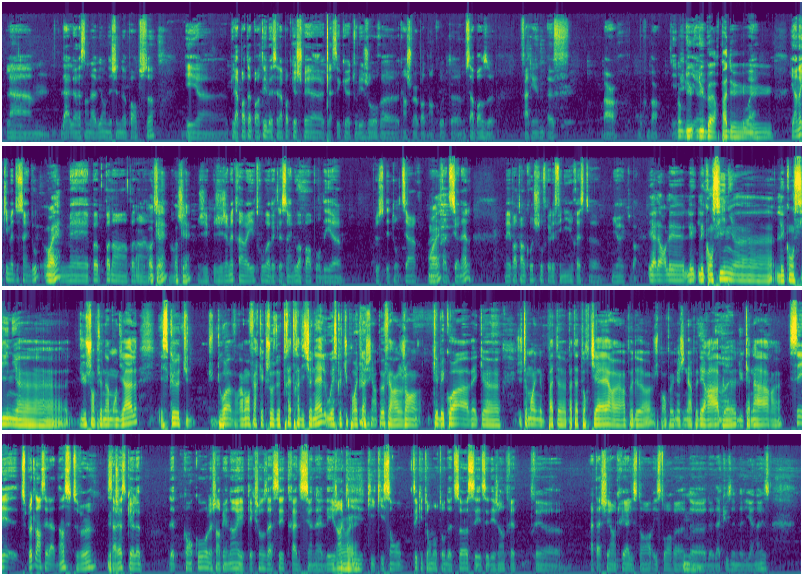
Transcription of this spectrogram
la, la- le restant de la viande, les chaînes de porc, tout ça. Et puis la pâte à pâté, ben, c'est la pâte que je fais euh, classique euh, tous les jours euh, quand je fais un pâte en croûte. C'est à base de farine, œuf, beurre, beaucoup de beurre. Et Donc puis, du, du beurre, pas du. ouais. Il y en a qui mettent du saindoux, Ouais. mais pas, pas dans, pas dans la Ok, non. ok. J'ai- J'ai jamais travaillé trop avec le saindoux à part pour des plus des tourtières Ouais. traditionnelles. Mais pâte en croûte, je trouve que le fini reste euh, mieux avec du beurre. Et alors les, les, les consignes, euh, les consignes euh, du championnat mondial, est-ce que tu, tu dois vraiment faire quelque chose de très traditionnel ou est-ce que tu pourrais te lâcher un peu, faire un genre québécois avec euh, justement une pâte pâte à tourtière, un peu de, je sais pas, on peut imaginer un peu d'érable, Ouais. du canard. C'est, tu peux te lancer là-dedans si tu veux. Mais Ça tu- reste que le, le concours, le championnat est quelque chose d'assez traditionnel. Les gens ouais. qui, qui, qui sont, tu sais, qui tournent autour de ça, c'est, des gens très, très euh, attachés, ancrés à l'histoire, histoire euh, Mm. de, de la cuisine lyonnaise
